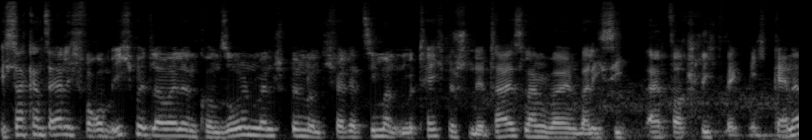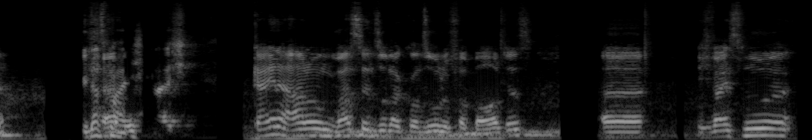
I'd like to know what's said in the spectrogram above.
ich sag ganz ehrlich, warum ich mittlerweile ein Konsolenmensch bin und ich werde jetzt niemanden mit technischen Details langweilen, weil ich sie einfach schlichtweg nicht kenne. Ich das mache ich gleich. keine Ahnung, was in so einer Konsole verbaut ist. Äh, ich weiß nur,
